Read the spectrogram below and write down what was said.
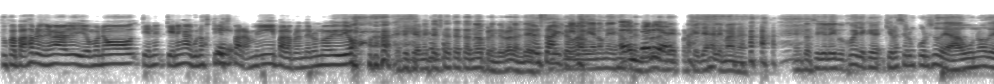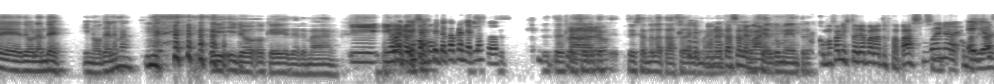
¿Tus papás aprendieron a hablar el idioma o no? ¿Tienen, ¿Tienen algunos tips Sí. para mí para aprender un nuevo idioma? Especialmente él está tratando de aprender holandés. Exacto. Mi, mi novia no me deja ¿En aprender serio? holandés porque ella es alemana. Entonces yo le digo, oye, que quiero hacer un curso de A1 de, de holandés y no de alemán. y, y yo, ok, de alemán. Y, y Bueno, bueno, tienes que- ¿cómo, te toca aprender los dos. Entonces, Claro. Estoy usando la taza de alemán. Una taza alemana. Si algo me entra. ¿cómo fue la historia para tus papás? Si Bueno, ellos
